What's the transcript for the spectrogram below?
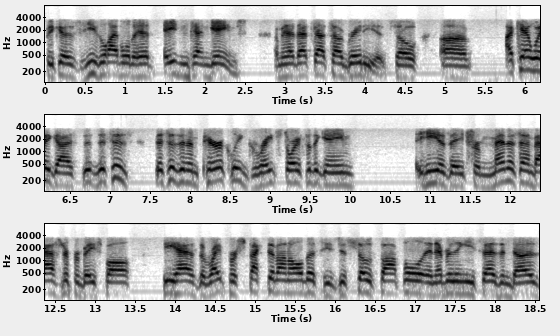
because he's liable to hit eight and ten games. I mean, that's that's how great he is. So uh, I can't wait, guys. This is this is an empirically great story for the game. He is a tremendous ambassador for baseball. He has the right perspective on all this. He's just so thoughtful in everything he says and does.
